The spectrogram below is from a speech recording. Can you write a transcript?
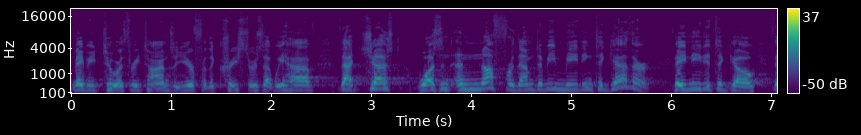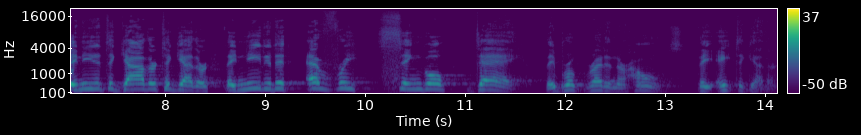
maybe two or three times a year for the creasters that we have, that just wasn't enough for them to be meeting together. They needed to go, they needed to gather together, they needed it every single day. They broke bread in their homes, they ate together,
